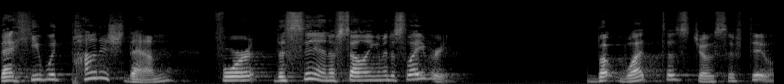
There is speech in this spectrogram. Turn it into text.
that he would punish them for the sin of selling him into slavery. But what does Joseph do?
